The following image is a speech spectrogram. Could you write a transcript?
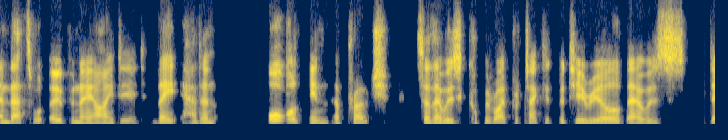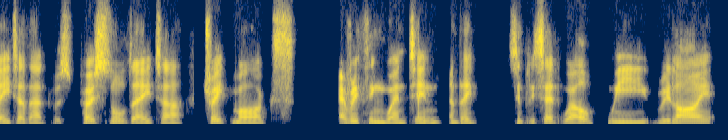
And that's what OpenAI did. They had an all in approach. So there was copyright protected material, there was data that was personal data, trademarks, everything went in, and they simply said, well, we rely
